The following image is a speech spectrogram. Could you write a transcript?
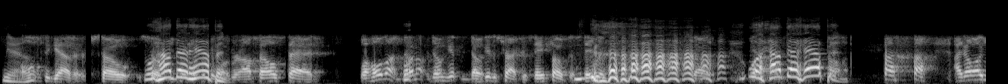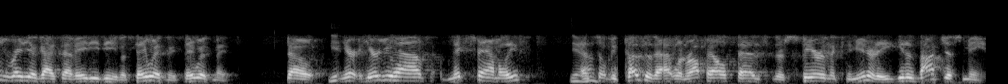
Yeah. all together. So, Well, so how'd that happen? What Rafael said. Well, hold on. Don't, don't get don't get distracted. Stay focused. Stay with me. So, Well, how'd that happen? I know all you radio guys have ADD, but stay with me. Stay with me. So here, here you have mixed families, Yeah. and so because of that, when Rafael says there's fear in the community, he does not just mean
